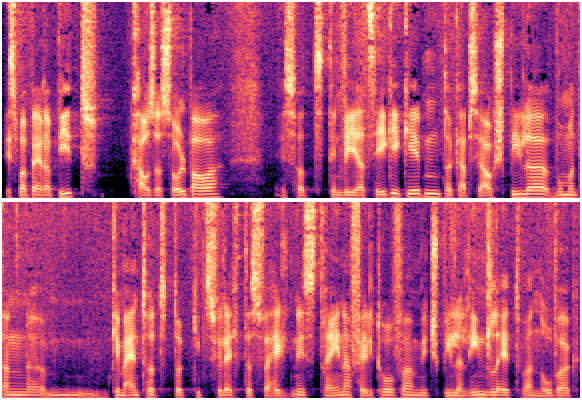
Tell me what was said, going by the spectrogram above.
es war bei Rapid Causa Solbauer. Es hat den WAC gegeben, da gab es ja auch Spieler, wo man dann ähm, gemeint hat, da gibt es vielleicht das Verhältnis Trainer Feldhofer mit Spieler Lindl etwa, Novak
